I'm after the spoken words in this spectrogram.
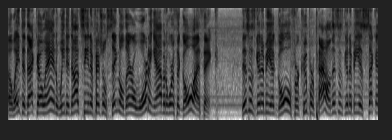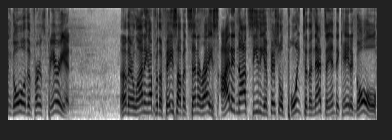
Oh, wait, did that go in? We did not see an official signal. They're awarding Avonworth a goal, I think. This is going to be a goal for Cooper Powell. This is going to be his second goal of the first period. Oh, they're lining up for the faceoff at center ice. I did not see the official point to the net to indicate a goal,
